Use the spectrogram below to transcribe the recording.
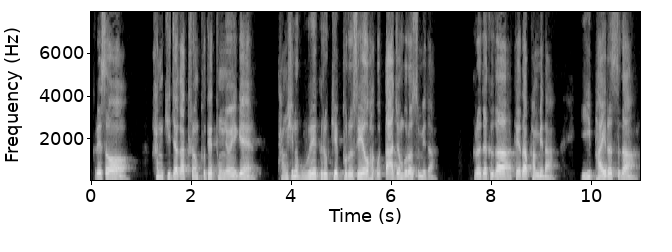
그래서 한 기자가 트럼프 대통령에게 당신은 왜 그렇게 부르세요? 하고 따져 물었습니다. 그러자 그가 대답합니다. 이 바이러스가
